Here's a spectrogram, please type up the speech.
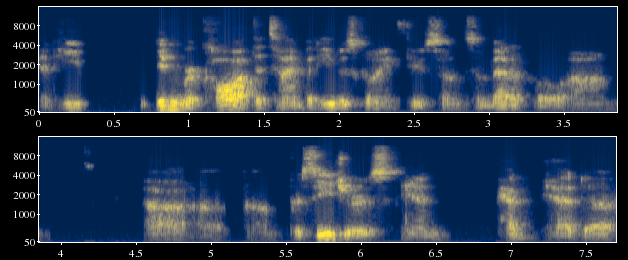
and he didn't recall at the time, but he was going through some some medical um, uh, um, procedures and had had uh,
